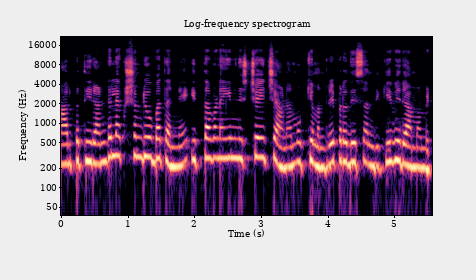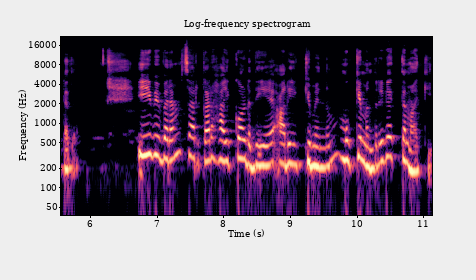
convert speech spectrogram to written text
നാൽപ്പത്തി രണ്ട് ലക്ഷം രൂപ തന്നെ ഇത്തവണയും നിശ്ചയിച്ചാണ് മുഖ്യമന്ത്രി പ്രതിസന്ധിക്ക് വിരാമമിട്ടത്. ഈ വിവരം സർക്കാർ ഹൈക്കോടതിയെ അറിയിക്കുമെന്നും മുഖ്യമന്ത്രി വ്യക്തമാക്കി.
